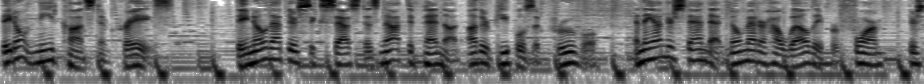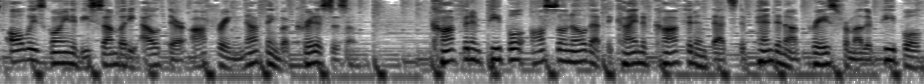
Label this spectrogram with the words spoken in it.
They don't need constant praise. They know that their success does not depend on other people's approval, and they understand that no matter how well they perform, there's always going to be somebody out there offering nothing but criticism. Confident people also know that the kind of confidence that's dependent on praise from other people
